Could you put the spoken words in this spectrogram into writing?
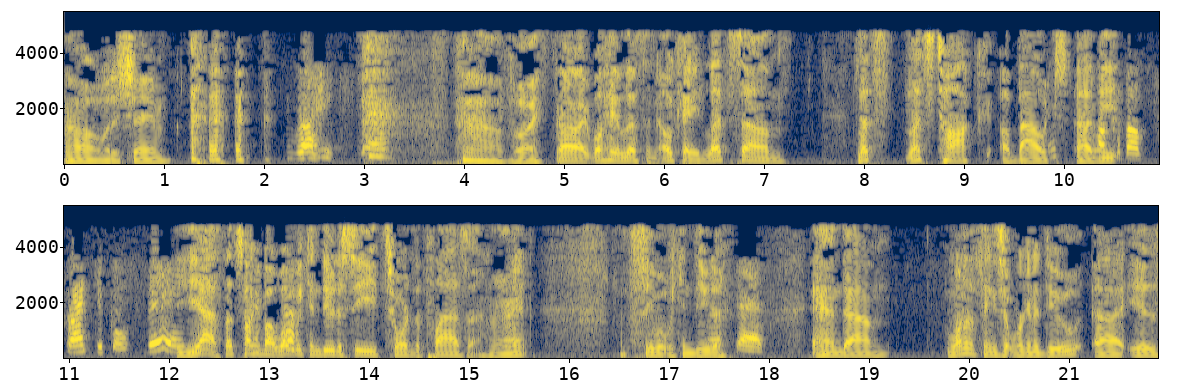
Oh, what a shame. Right. So, Oh boy. All right. Well, hey, listen. Okay, let's um, let's let's talk about let's uh, talk the. about practical things. Yes, let's talk about what we can do to see toward the plaza. All right. Let's see what we can do to. That. And um, one of the things that we're going to do uh, is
